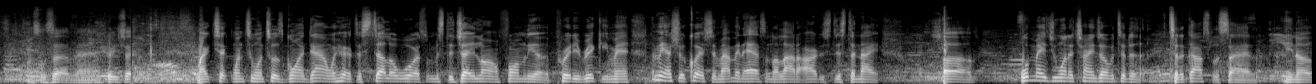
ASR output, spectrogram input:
That's what's up, man. Appreciate it. Mic check one two one two is going down. We're here at the Stellar Awards with Mr. J Long, formerly a Pretty Ricky, man. Let me ask you a question, man. I've been asking a lot of artists this tonight. Uh, what made you want to change over to the to the gospel side? You know,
